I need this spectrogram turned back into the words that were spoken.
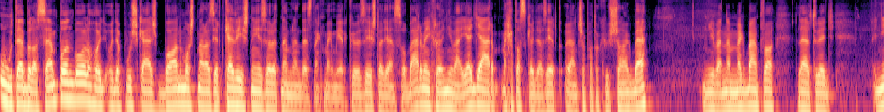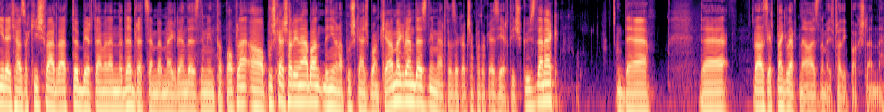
út ebből a szempontból, hogy, hogy a puskásban most már azért kevés néző előtt nem rendeznek meg mérkőzést, legyen szó bármelyikről, nyilván jegyár, meg hát azt kell, hogy azért olyan csapatok jussanak be, nyilván nem megbántva, lehet, hogy egy, Nyíregyháza Kisvárdát több értelme lenne Debrecenben megrendezni, mint a, Paplá, a Puskás arénában, de nyilván a Puskásban kell megrendezni, mert ezek a csapatok ezért is küzdenek, de, de, de azért meglepne, ha ez nem egy Fradi Paks lenne.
